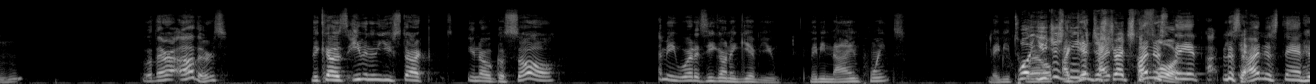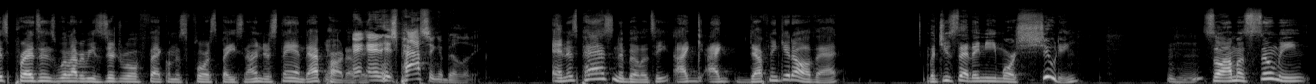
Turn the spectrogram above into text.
Mm-hmm. Well, there are others, because even if you start, you know, Gasol, I mean, what is he going to give you? Maybe nine points, maybe Well, twelve. you just I need him to I stretch the floor. understand, I- Listen, I understand his presence will have a residual effect on his floor space, and I understand that part of and, it, and his passing ability. And his passing ability. I, I definitely get all that, but you said they need more shooting, Mm-hmm. so I'm assuming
